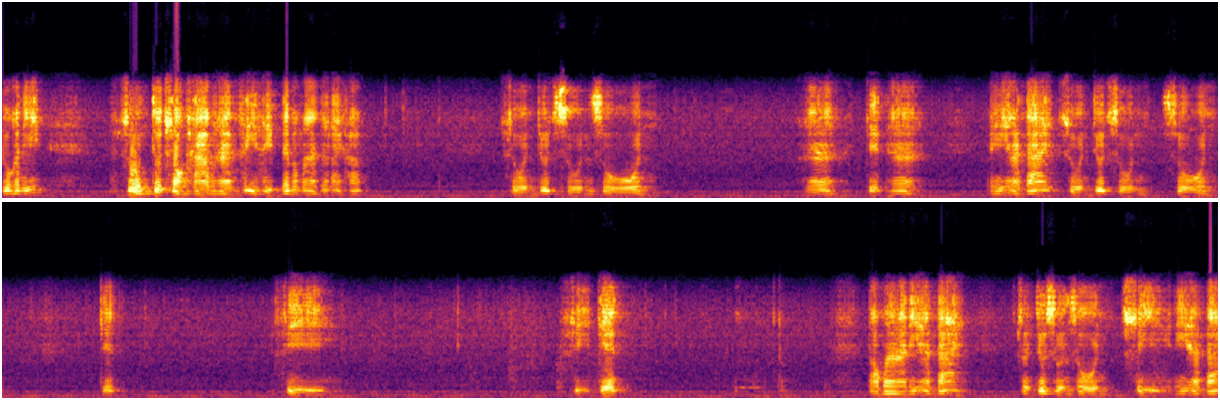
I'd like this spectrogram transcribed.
ช่วงๆอันนี้ศูนย์จุดสองสามหารสี่สิบได้ประมาณเท่าไหร่ครับศูนย์จุดศูนย์ศูนย์ห้าเจ็ดห้าอันนี้หารได้ศูนย์จุดศูนย์ศูนย์เจ็ดสี่สี่เจ็ดต่อมาอันนี้หารได้ศูนย์จุดศูนย์ศูนย์สี่นี้หารได้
